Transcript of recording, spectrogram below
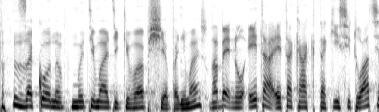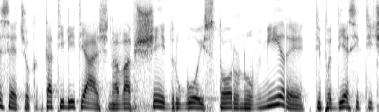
законов математики вообще, понимаешь? Vabbè, ну это, это как такие ситуации, Серджо, когда ты летаешь на вообще другую сторону в мире, типа 10 тысяч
